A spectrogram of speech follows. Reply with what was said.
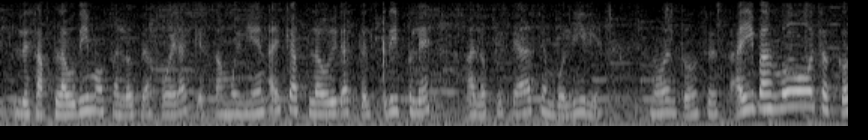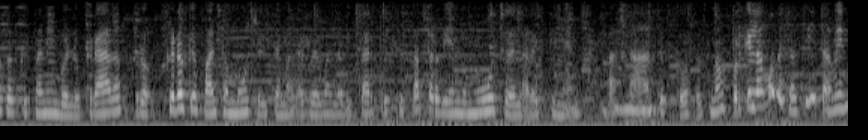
les aplaudimos a los de afuera, que está muy bien, hay que aplaudir hasta el triple a lo que se hace en Bolivia. ¿no? Entonces, ahí van muchas cosas que están involucradas, pero creo que falta mucho el tema de revalorizar, porque se está perdiendo mucho de la vestimenta, bastantes cosas, ¿no? Porque la moda es así, también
